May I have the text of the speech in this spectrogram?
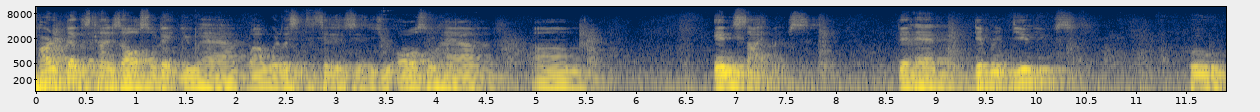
Part of Douglas County is also that you have, while we're listening to citizens, you also have, um, insiders that have different views, who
